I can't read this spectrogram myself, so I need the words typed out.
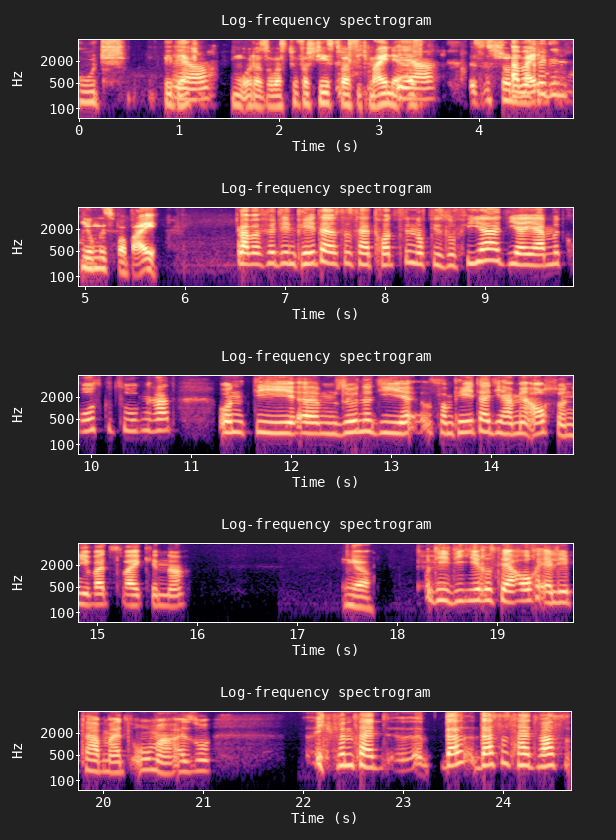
gut bewerten ja. oder sowas. Du verstehst, was ich meine. Also, ja. Also, es ist schon, aber meine den, Beziehung ist vorbei. Aber für den Peter ist es halt trotzdem noch die Sophia, die er ja mit großgezogen hat. Und die ähm, Söhne, die vom Peter, die haben ja auch schon jeweils zwei Kinder. Ja. Die, die Iris ja auch erlebt haben als Oma. Also ich finde es halt, äh, das, das ist halt was, äh,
